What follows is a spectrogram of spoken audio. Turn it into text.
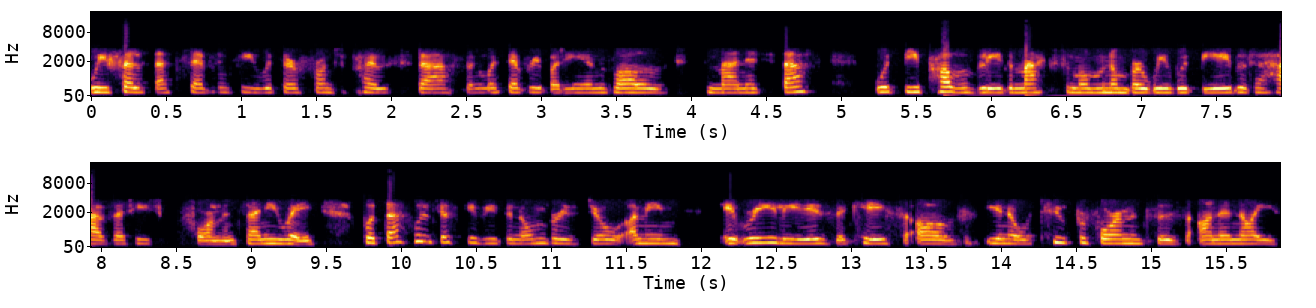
we felt that 70 with their front of house staff and with everybody involved to manage that would be probably the maximum number we would be able to have at each performance anyway. But that will just give you the numbers, Joe. I mean, it really is a case of, you know, two performances on a night,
